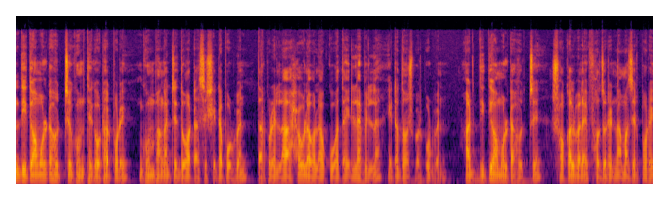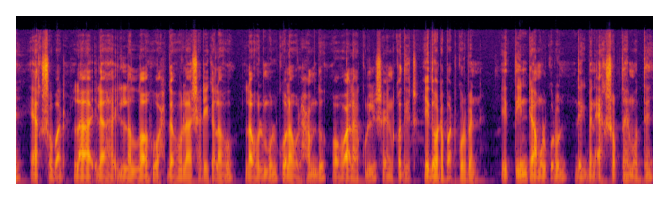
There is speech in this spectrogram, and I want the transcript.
দ্বিতীয় আমলটা হচ্ছে ঘুম থেকে ওঠার পরে ঘুম ভাঙার যে দোয়াটা আছে সেটা পড়বেন, তারপরে লা হাউলা ওয়ালা কুয়াতা ইল্লা বিল্লাহ, এটা দশবার পড়বেন। আর দ্বিতীয় আমলটা হচ্ছে সকালবেলায় ফজরের নামাজের পরে একশো বার লা ইলাহা ইল্লাল্লাহু আহদাহুল্লা শারিক আলাহু লাহু, লাহুল মুলক আলাহুল হামদু ওহ আলা কুল্লি শাইন কদির। এই দোয়াটা পাঠ করবেন। এই তিনটে আমল করুন, দেখবেন এক সপ্তাহের মধ্যে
